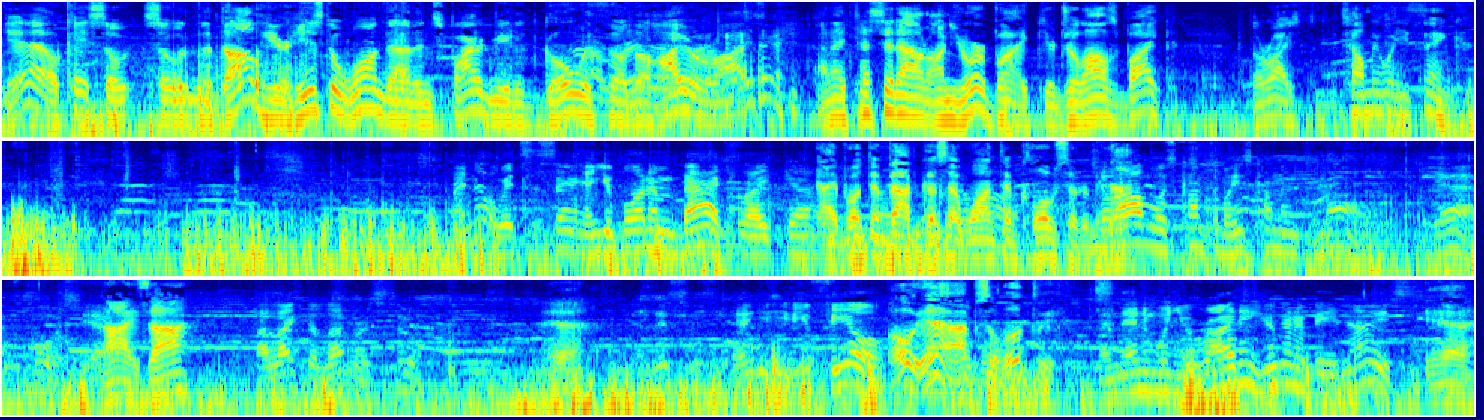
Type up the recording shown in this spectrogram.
Yeah. Okay. So so Nadal here. He's the one that inspired me to go with uh, the higher rise, and I tested out on your bike, your Jalal's bike, the rise. Tell me what you think. I know, it's the same. And you brought him back like. Uh, I brought them back because I want them closer to me. Jalal That, was comfortable. He's coming tomorrow. Yeah, of course. Yeah. nice, huh? I like the levers too. Yeah. Yeah, this is. and You, you feel. Oh yeah, absolutely. And then when you're riding, you're gonna be nice. Yeah.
